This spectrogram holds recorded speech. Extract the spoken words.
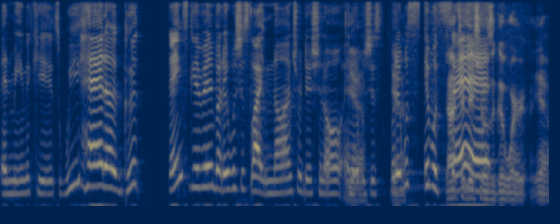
and me and the kids, we had a good. Thanksgiving, but it was just like non-traditional, and Yeah, it was just, but yeah. it was, it was sad traditional is a good word. Yeah.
